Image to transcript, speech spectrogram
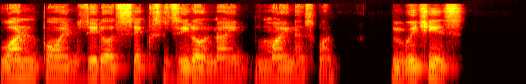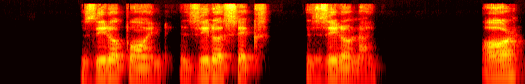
1.0609 minus 1 which is 0 0.0609 or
